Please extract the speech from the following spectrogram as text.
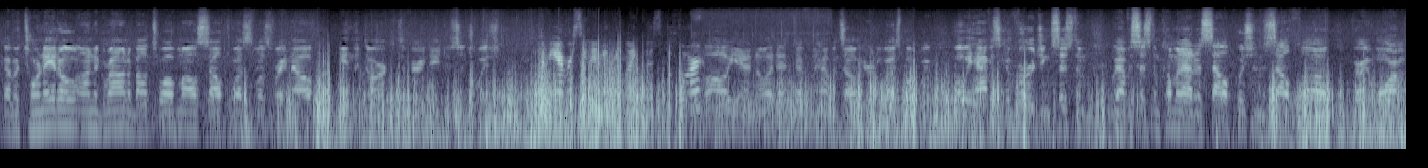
We have a tornado on the ground about 12 miles southwest of us right now in the dark. It's a very dangerous situation. Have you ever seen anything like this before? Oh yeah, no, it definitely happens out here in the west. But we, what we have is a converging system. We have a system coming out of the south, pushing the south, uh, very warm,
